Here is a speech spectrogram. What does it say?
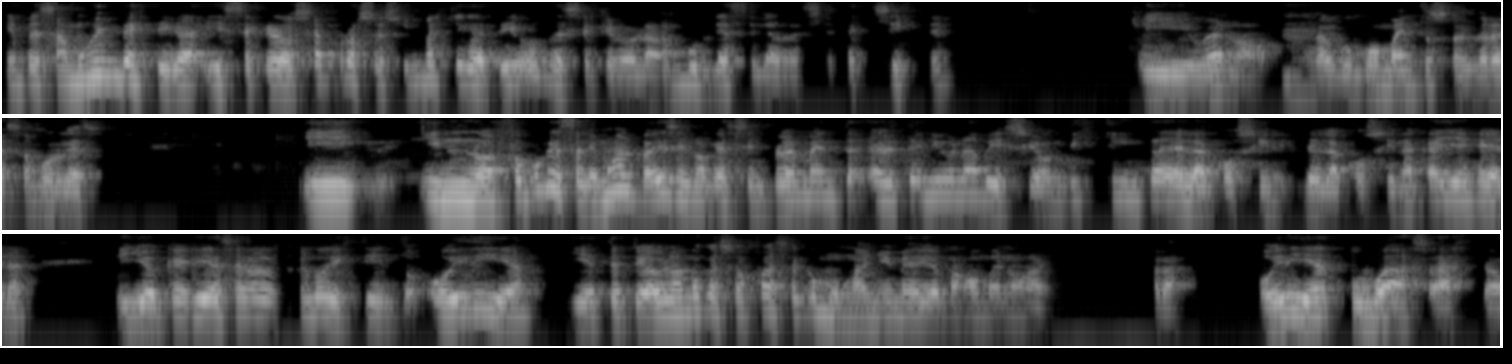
empezamos a investigar y se creó ese proceso investigativo donde se creó la hamburguesa y la receta existe. Y bueno, en algún momento saldrá esa hamburguesa. Y, y, no fue porque salimos del país, sino que simplemente él tenía una visión distinta de la, cocina, de la cocina callejera y yo quería hacer algo distinto. Hoy día, y te estoy hablando que eso fue hace como un año y medio más o menos Hoy día tú vas hasta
